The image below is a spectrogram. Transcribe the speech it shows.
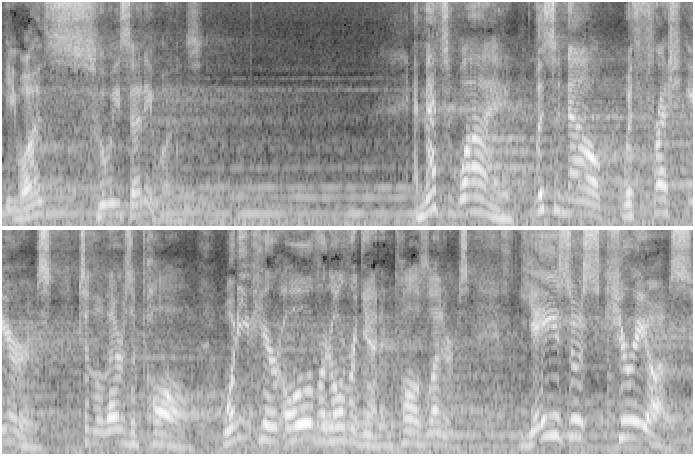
He was who he said he was. And that's why, listen now with fresh ears to the letters of Paul. What do you hear over and over again in Paul's letters? Jesus Kyrios,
